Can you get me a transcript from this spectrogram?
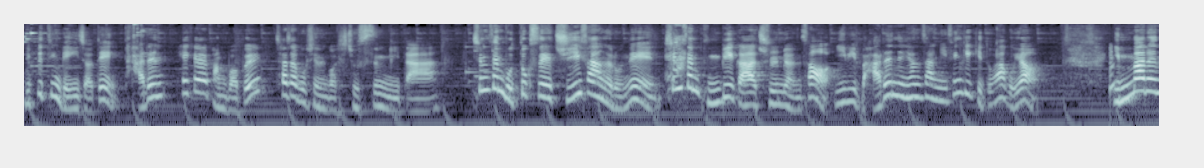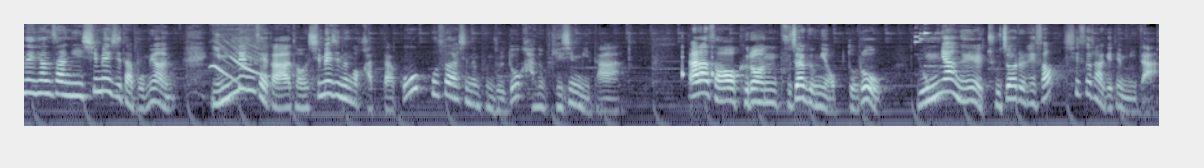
리프팅 레이저 등 다른 해결 방법을 찾아보시는 것이 좋습니다. 침샘 보톡스의 주의사항으로는 침샘 분비가 줄면서 입이 마르는 현상이 생기기도 하고요. 입 마르는 현상이 심해지다 보면 입냄새가 더 심해지는 것 같다고 호소하시는 분들도 간혹 계십니다. 따라서 그런 부작용이 없도록 용량을 조절을 해서 시술하게 됩니다.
